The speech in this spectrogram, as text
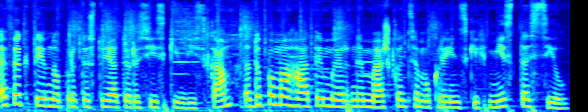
ефективно протистояти російським військам та допомагати мирним мешканцям українських міст та сіл.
